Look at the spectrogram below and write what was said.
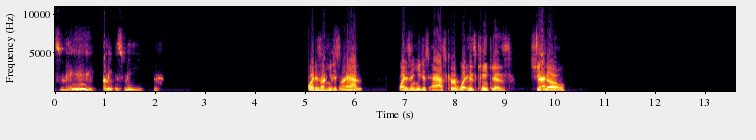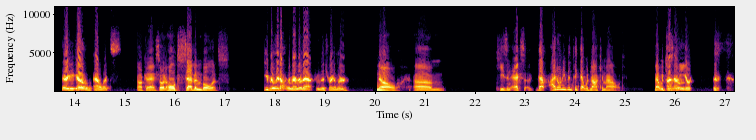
it's me. I mean, it's me. Why doesn't he just ask? Why doesn't he just ask her what his kink is? She'd Exactly. know. There you go, Alex. Okay, so it holds seven bullets. You really don't remember that from the trailer? No, um, he's an ex. That I don't even think that would knock him out. That would I just know. ir-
